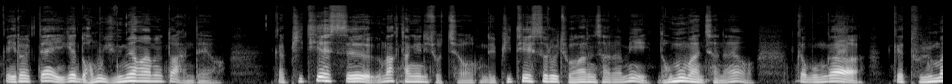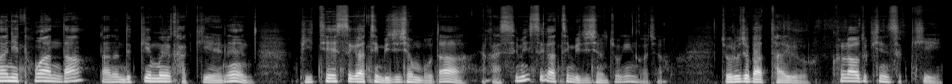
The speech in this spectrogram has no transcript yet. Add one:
그러니까 이럴 때 이게 너무 유명하면 또 안 돼요. 그러니까 BTS 음악 당연히 좋죠. 근데 BTS를 좋아하는 사람이 너무 많잖아요. 그러니까 뭔가 이렇게 둘만이 통한다라는 느낌을 갖기에는 BTS 같은 뮤지션보다 약간 스미스 같은 뮤지션 쪽인 거죠. 조르즈 바타유, 클라우스 킨스키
